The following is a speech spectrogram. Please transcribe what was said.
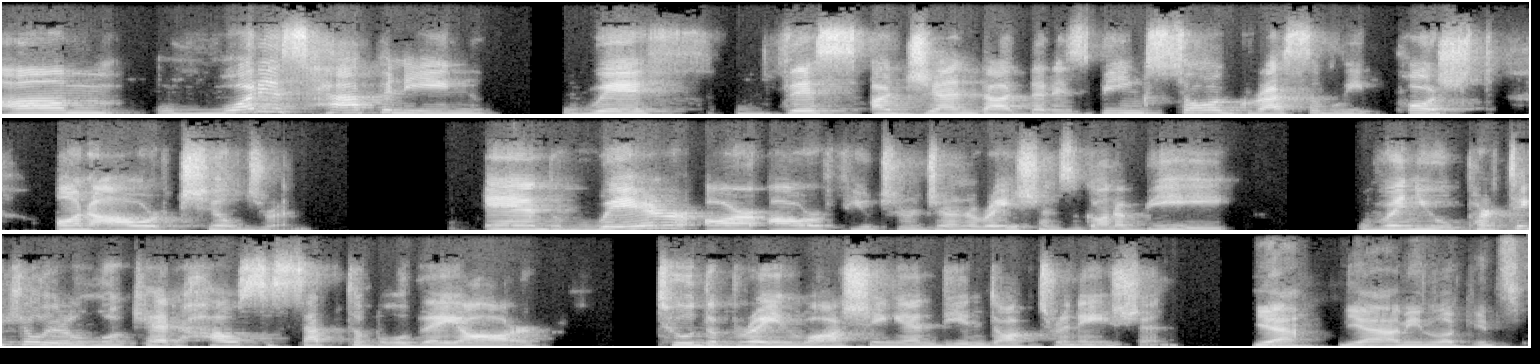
um, what is happening with this agenda that is being so aggressively pushed on our children and where are our future generations going to be when you particularly look at how susceptible they are to the brainwashing and the indoctrination yeah, yeah. I mean, look, it's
